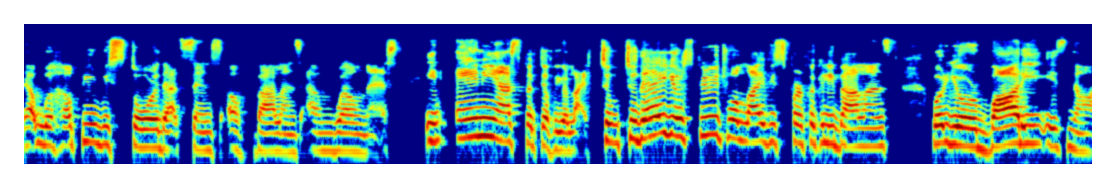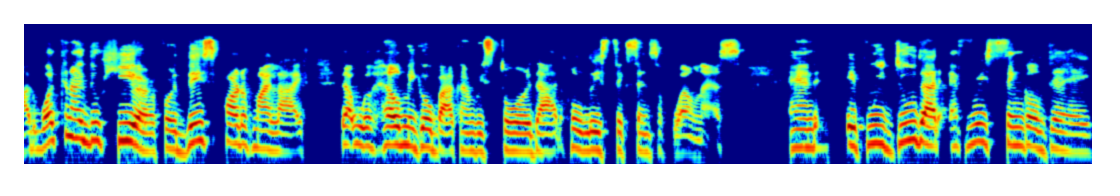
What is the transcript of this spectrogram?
that will help you restore that sense of balance and wellness in any aspect of your life. To, today your spiritual life is perfectly balanced but your body is not. What can i do here for this part of my life that will help me go back and restore that holistic sense of wellness? And if we do that every single day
